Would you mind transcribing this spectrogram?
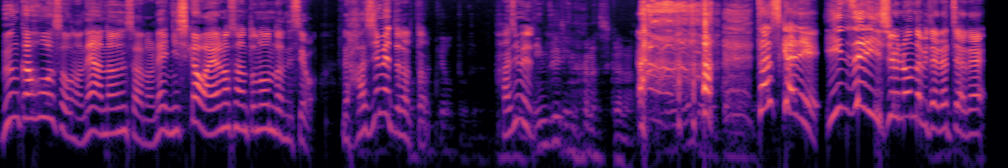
文化放送のねアナウンサーのね西川綾乃さんと飲んだんですよ。で初めてだった。初めて。インゼリーの話から 確かにインゼリー一緒に飲んだみたいになっちゃうね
